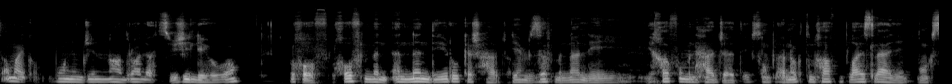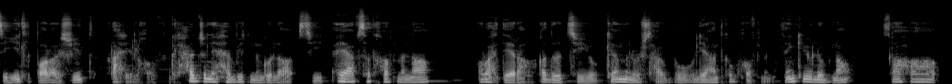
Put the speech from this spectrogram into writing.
السلام عليكم. bon نجي نهضروا على واحد ال sujet اللي هو الخوف. الخوف من أن نديرو كاش حاجة. كاين بزاف منا اللي يخافوا من حاجات exemple أنا كنت نخاف من بلايص العاليين donc سييت الباراشوت راح لي الخوف. الحاجة اللي حبيت نقولها c'est أي عفسة تخاف منها روح ديرها. قدروا تسيو كامل واش تحبوا اللي عندكم خوف منه. thank you لبنى. صحة.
